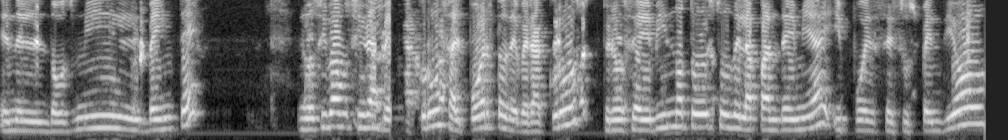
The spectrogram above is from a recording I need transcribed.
en el 2020 nos íbamos a ir a Veracruz, al puerto de Veracruz, pero se vino todo esto de la pandemia y pues se suspendió,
